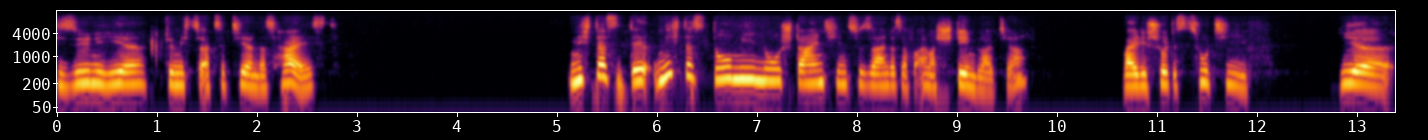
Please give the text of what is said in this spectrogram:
die Sühne hier für mich zu akzeptieren. Das heißt, nicht das, nicht das Domino-Steinchen zu sein, das auf einmal stehen bleibt, ja? Weil die Schuld ist zu tief. Hier,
